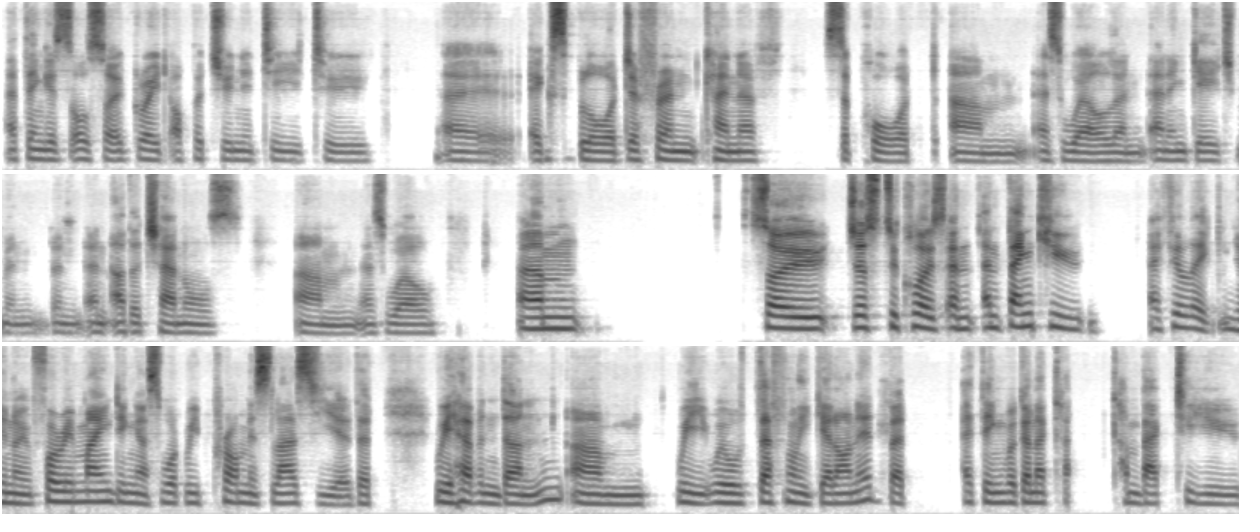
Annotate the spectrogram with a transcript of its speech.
I think it's also a great opportunity to uh, explore different kind of support um, as well and, and engagement and, and other channels um, as well. Um, so just to close, and, and thank you I feel like, you know, for reminding us what we promised last year that we haven't done. Um, we will definitely get on it, but I think we're going to come back to you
